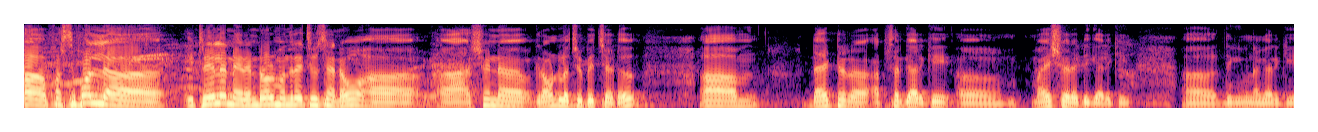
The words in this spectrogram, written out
ఫస్ట్ ఆఫ్ ఆల్ ఈ ట్రైలర్ నేను రెండు రోజుల ముందరే చూశాను. అశ్విన్ గ్రౌండ్లో చూపించాడు. డైరెక్టర్ అప్సర్ గారికి మహేశ్వర్ రెడ్డి గారికి దిగింగ్న గారికి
